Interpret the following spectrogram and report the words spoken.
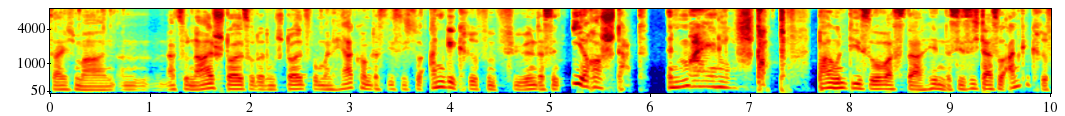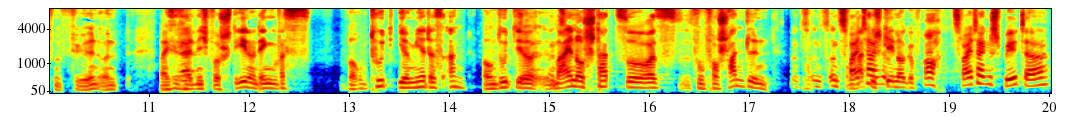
sag ich mal, an Nationalstolz oder dem Stolz, wo man herkommt, dass die sich so angegriffen fühlen, dass in ihrer Stadt, in meiner Stadt, bauen die sowas dahin, dass sie sich da so angegriffen fühlen und weil sie es Ja. halt nicht verstehen und denken, was, warum tut ihr mir das an? Warum tut ihr in meiner Stadt sowas so verschandeln? Und, und, und Warum zwei, hat mich Tage, gefragt. zwei Tage später,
